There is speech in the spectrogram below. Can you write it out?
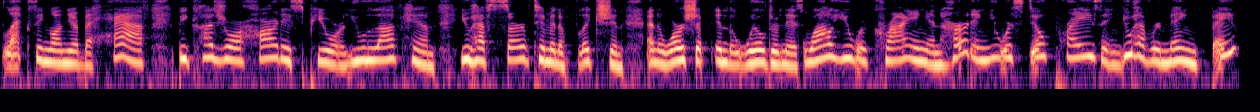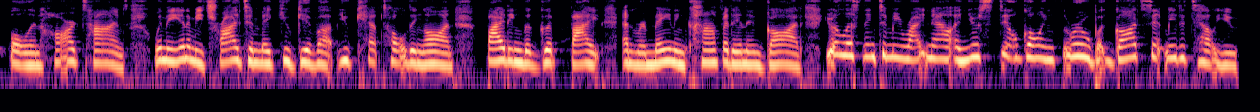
flexing on your behalf because your heart is pure. You love him. You have served him in affliction and worshiped in the wilderness. While you were crying and hurting, you were still praising. You have remained faithful in hard times. When the enemy tried to make you give up, you kept holding on, fighting the good good fight and remaining confident in God. You're listening to me right now and you're still going through, but God sent me to tell you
